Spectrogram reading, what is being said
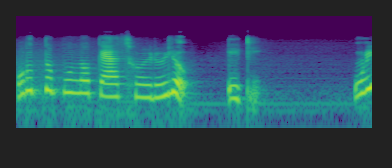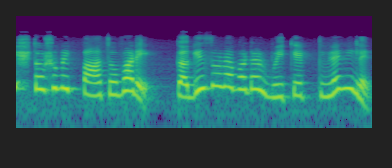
গুরুত্বপূর্ণ ক্যাচ হয়ে রইল এটি। উনিশ দশমিক পাঁচ ওভারে কাগিজো রাবাডার উইকেট তুলে নিলেন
